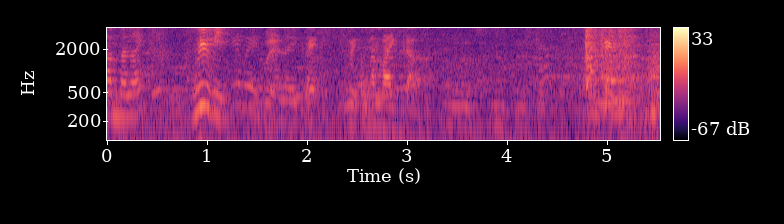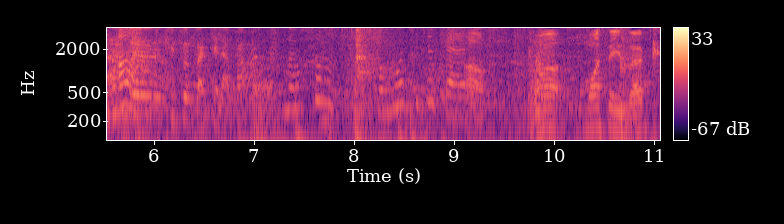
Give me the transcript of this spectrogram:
Ah, Malaika Oui, oui. Malaika. Oui, oui, Malaika. Ok. Après, tu peux passer la parole? Comment tu t'appelles Ah, moi, c'est Isaac.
